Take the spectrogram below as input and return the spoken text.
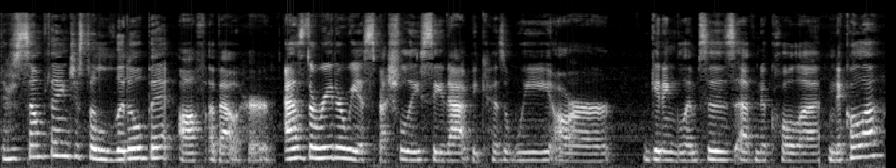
there's something just a little bit off about her. As the reader, we especially see that because we are getting glimpses of Nicola. Nicola?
